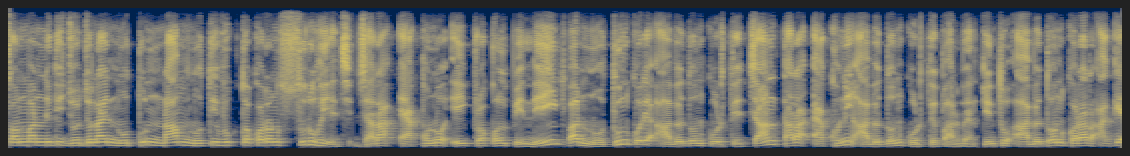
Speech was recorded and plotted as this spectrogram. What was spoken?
সম্মান নিধি যোজনায় নতুন নাম নথিভুক্তকরণ শুরু হয়েছে, যারা এখনও এই প্রকল্পে নেই বা নতুন করে আবেদন করতে চান, তারা এখনই আবেদন করতে পারবেন। কিন্তু আবেদন করার আগে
